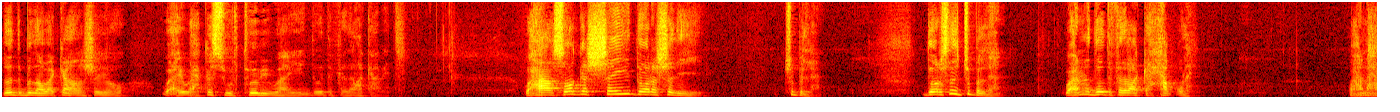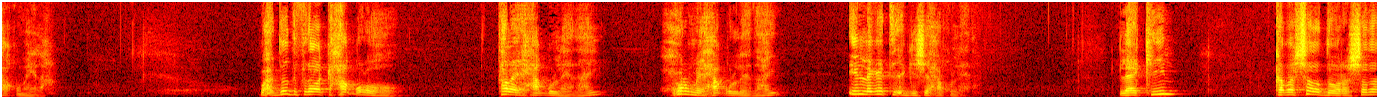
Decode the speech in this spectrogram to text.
Dowladda puntland way ka hadashay oo waxay wax ka suurtoobi waayeen dowladda federaalka abet waxaa soo gashay doorashadii jubbaland. Doorashadii jubbaland waxaana dowladda federaalka xaq u leh. Waxaana xaq umay waxa dowladda federaalka xaq u laho. Talay xaq u leedahay. Xurmay xaq u leedahay. In laga tixgeshay xaq u leedahay. Laakiin qabashada doorashada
